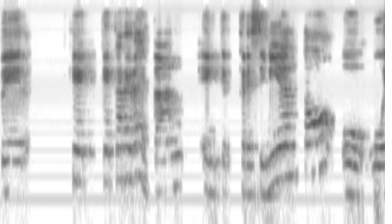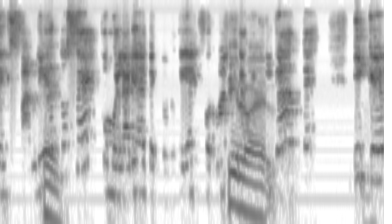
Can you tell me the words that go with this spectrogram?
ver qué, carreras están en crecimiento o, expandiéndose, como el área de tecnología informática y qué,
